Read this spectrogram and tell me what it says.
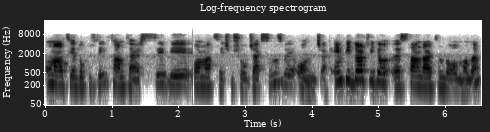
16'ya 9 değil tam tersi bir format seçmiş olacaksınız ve olmayacak. MP4 video e, standartında olmalı.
